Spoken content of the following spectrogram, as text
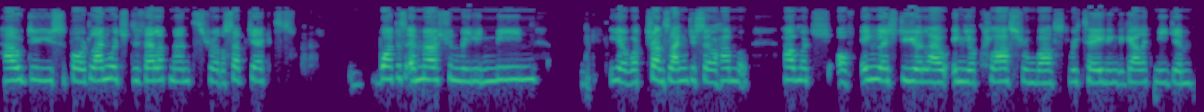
How do you support language development through other subjects? What does immersion really mean? you know what trans languages so how how much of English do you allow in your classroom whilst retaining the Gaelic medium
